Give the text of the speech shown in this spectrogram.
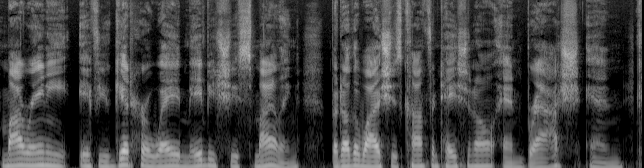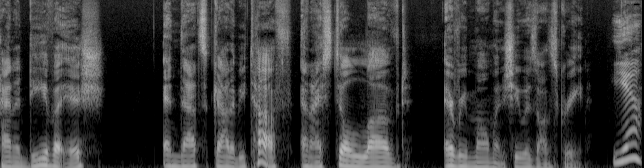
Ma Rainey, if you get her way, maybe she's smiling, but otherwise she's confrontational and brash and kind of diva ish. And that's got to be tough. And I still loved every moment she was on screen. Yeah,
